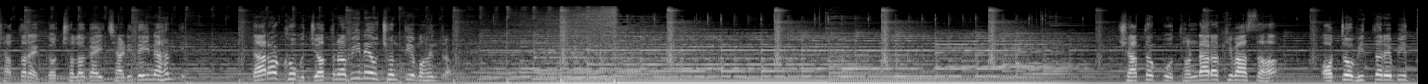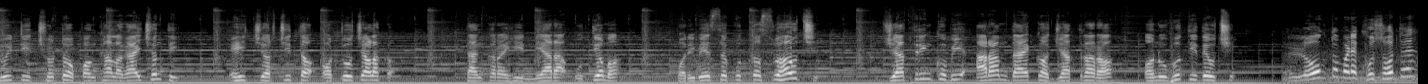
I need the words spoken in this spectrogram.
ଛାତରେ ଗଛ ଲଗାଇ ଛାଡ଼ି ଦେଇନାହାନ୍ତି ତାର ଖୁବ୍ ଯତ୍ନ ବି ନେଉଛନ୍ତି ମହେନ୍ଦ୍ର ଛାତକୁ ଥଣ୍ଡା ରଖିବା ସହ ଅଟୋ ଭିତରେ ବି ଦୁଇଟି ଛୋଟ ପଙ୍ଖା ଲଗାଇଛନ୍ତି ଏହି ଚର୍ଚ୍ଚିତ ଅଟୋ ଚାଳକ ତାଙ୍କର ଏହି ନିଆରା तो ପରିବେଶକୁ ତ ସୁହାଉଛି ଯାତ୍ରୀଙ୍କୁ ବି ଆରାମଦାୟକ ଯାତ୍ରାର अनुभूति देउछी लोग तो बड़े खुश होते हैं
